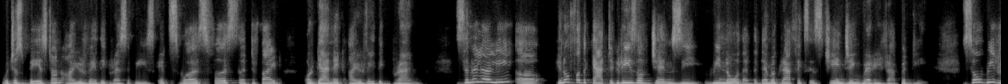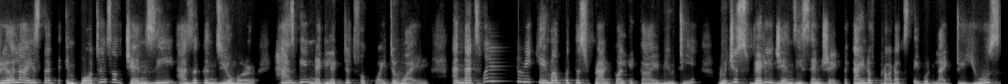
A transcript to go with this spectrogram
which is based on Ayurvedic recipes. It's world's first certified organic Ayurvedic brand. Similarly, uh, you know, for the categories of Gen Z, we know that the demographics is changing very rapidly. So we realized that the importance of Gen Z as a consumer has been neglected for quite a while. And that's why we came up with this brand called Ikai Beauty, which is very Gen Z centric, the kind of products they would like to use,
